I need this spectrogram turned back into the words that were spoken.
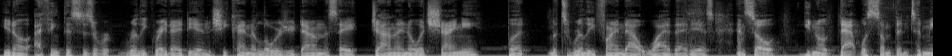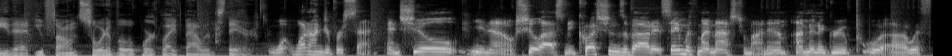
you know, I think this is a r- really great idea. And she kind of lowers you down to say, Jon, I know it's shiny, but let's really find out why that is. And so, you know, that was something to me that you found sort of a work life balance there. 100%. And she'll, you know, she'll ask me questions about it. Same with my mastermind. And I'm, I'm in a group uh, with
